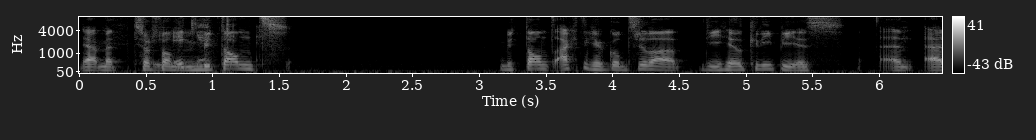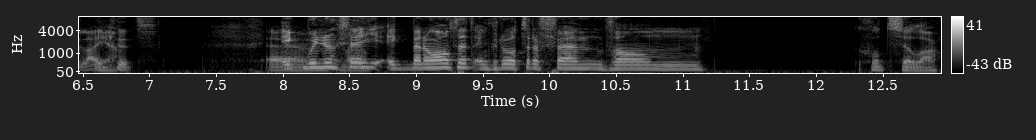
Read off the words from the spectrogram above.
Ja, met een soort van Ik- ik- mutant... Mutantachtige Godzilla die heel creepy is. En I like Ja. it. Ik Ehm, moet nog zeggen, ik ben nog altijd een grotere fan van... Godzilla,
